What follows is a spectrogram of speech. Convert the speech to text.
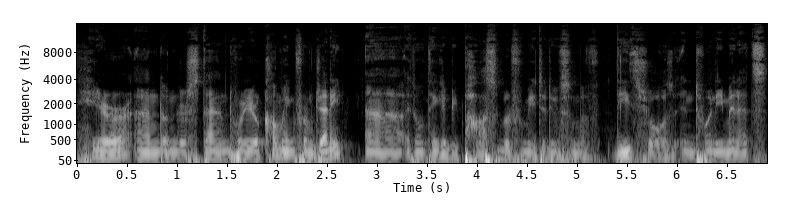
hear and understand where you're coming from, Jenny. Uh, I don't think it'd be possible for me to do some of these shows in 20 minutes,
